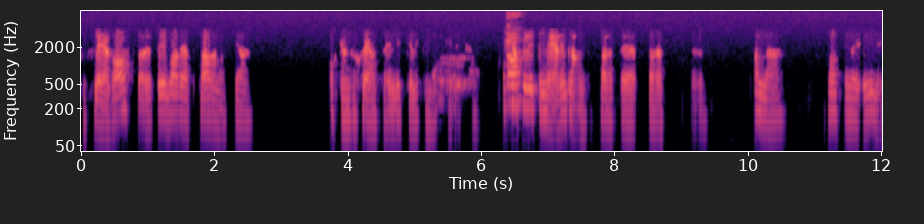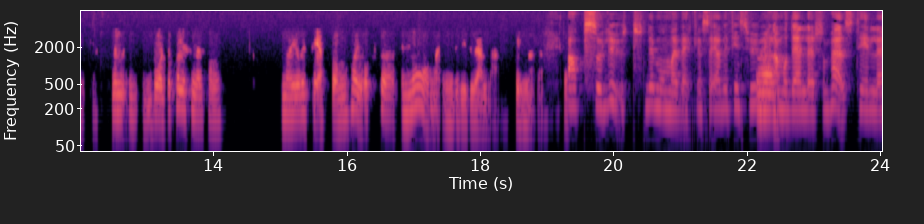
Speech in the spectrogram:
för fler raser. Det är bara det att förarna ska orka engagera sig lika, lika mycket. Liksom. Och Ja. kanske lite mer ibland för att, för att eh, alla raserna är olika. Men border som är som majoritet, de har ju också enorma individuella skillnader. Så, Absolut, det må man ju verkligen säga. Det finns hur Ja. många modeller som helst till eh,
